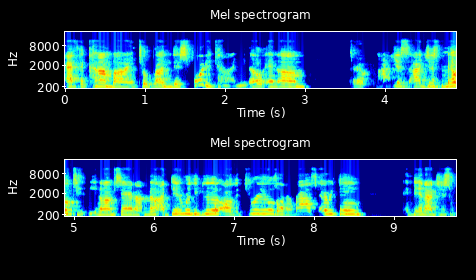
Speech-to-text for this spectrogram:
at the combine to run this 40 time. You know, and um, yeah. I just I just melted. You know what I'm saying? I melt, I did really good, all the drills, all the routes, everything. And then I just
